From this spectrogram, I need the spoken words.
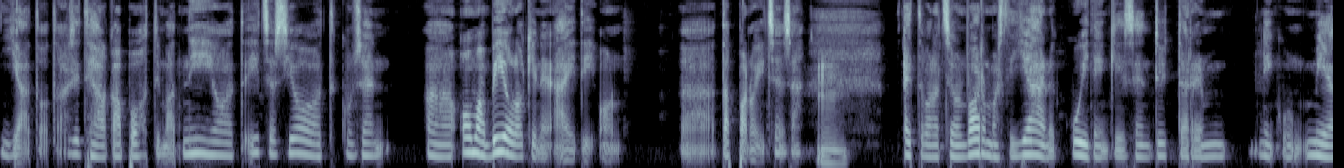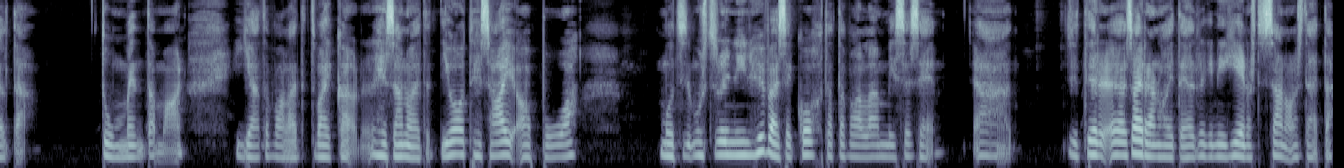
ja tota, sitten he alkaa pohtimaan, että niin joo, että itse asiassa joo, että kun sen ää, oma biologinen äiti on ää, tappanut itsensä, mm. että, että se on varmasti jäänyt kuitenkin sen tyttären niin kuin, mieltä tummentamaan. Ja tavallaan, että vaikka he sanoivat, että joo, että he sai apua, mutta musta se oli niin hyvä se kohta tavallaan, missä se, ää, se ter- ää, sairaanhoitaja jotenkin niin hienosti sanoi sitä, että,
